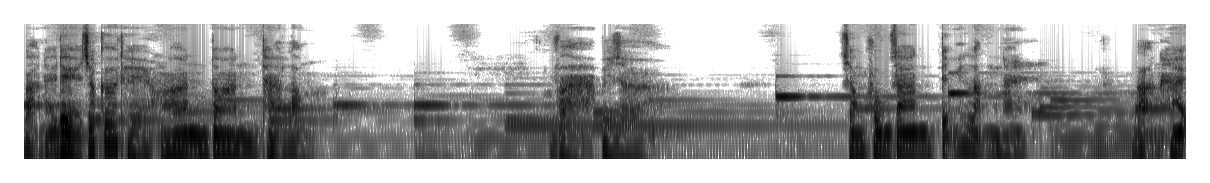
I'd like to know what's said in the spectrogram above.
bạn hãy để cho cơ thể hoàn toàn thả lỏng. Và bây giờ, trong không gian tĩnh lặng này, bạn hãy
